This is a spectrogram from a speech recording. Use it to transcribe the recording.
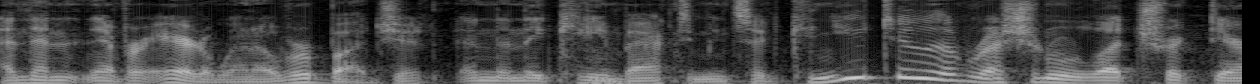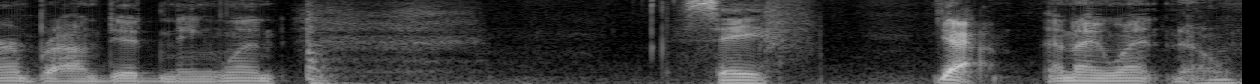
And then it never aired. It went over budget. And then they came back to me and said, Can you do the Russian roulette trick Derren Brown did in England? Safe. Yeah. And I went, No.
